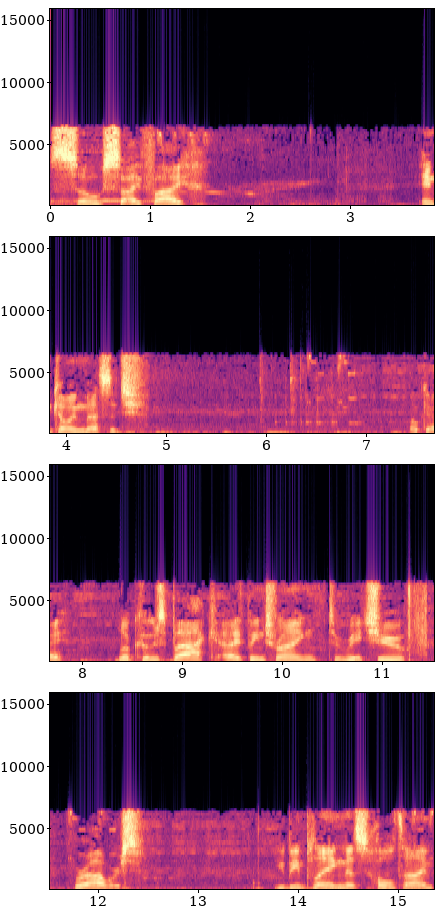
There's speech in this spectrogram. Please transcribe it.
So sci-fi. Incoming message. Okay. Look who's back. I've been trying to reach you for hours. You've been playing this whole time?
